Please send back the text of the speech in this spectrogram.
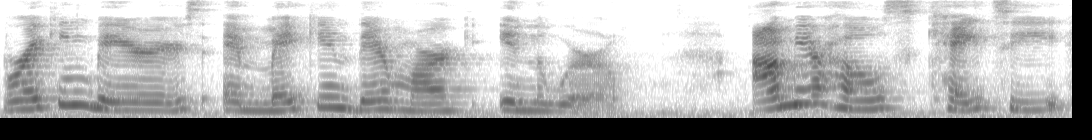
breaking barriers, and making their mark in the world. I'm your host, KT,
